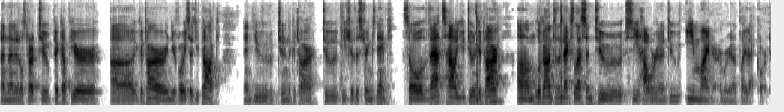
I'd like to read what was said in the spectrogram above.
and then it'll start to pick up your uh, guitar and your voice as you talk, and you tune the guitar to each of the strings names. So that's how you tune a guitar. Um, look on to the next lesson to see how we're going to do E minor, and we're going to play that chord.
